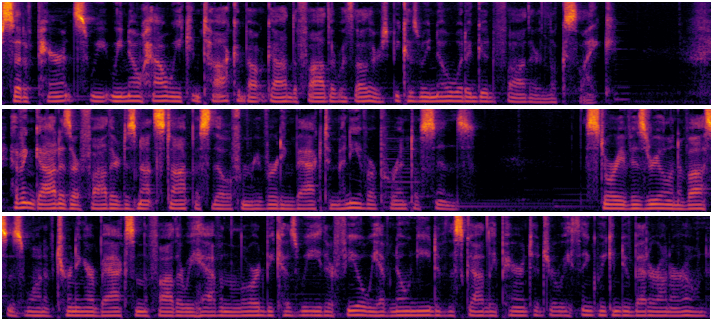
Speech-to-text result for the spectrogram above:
set of parents, we, we know how we can talk about God the Father with others because we know what a good father looks like. Having God as our Father does not stop us, though, from reverting back to many of our parental sins. The story of Israel and of us is one of turning our backs on the Father we have in the Lord because we either feel we have no need of this godly parentage or we think we can do better on our own.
